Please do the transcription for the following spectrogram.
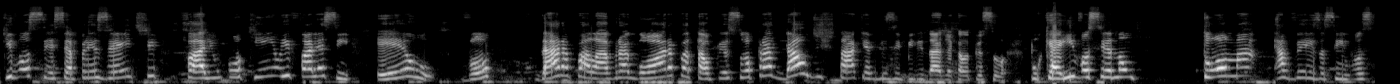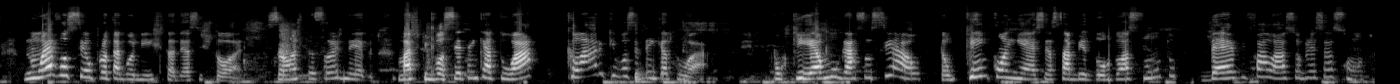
que você se apresente, fale um pouquinho e fale assim: eu vou dar a palavra agora para tal pessoa para dar o destaque, a visibilidade àquela pessoa, porque aí você não toma a vez, assim, você, não é você o protagonista dessa história, são as pessoas negras, mas que você tem que atuar, claro que você tem que atuar, porque é um lugar social. Então, quem conhece, é sabedor do assunto, deve falar sobre esse assunto.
